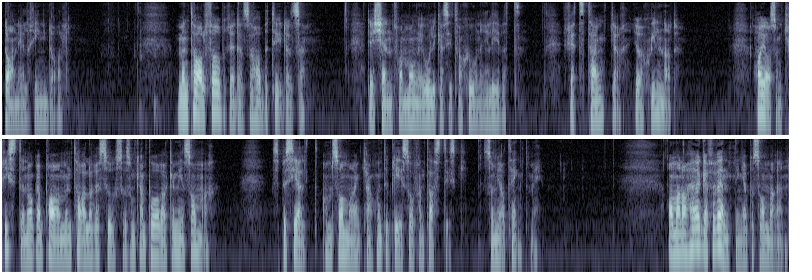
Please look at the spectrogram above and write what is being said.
Daniel Ringdahl. Mental förberedelse har betydelse. Det är känt från många olika situationer i livet. Rätt tankar gör skillnad. Har jag som kristen några bra mentala resurser som kan påverka min sommar? Speciellt om sommaren kanske inte blir så fantastisk som jag tänkt mig. Om man har höga förväntningar på sommaren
